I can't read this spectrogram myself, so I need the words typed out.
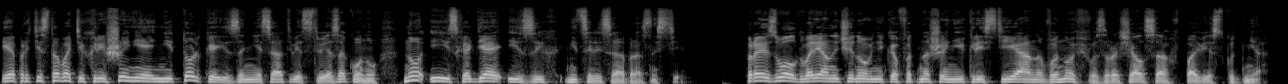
и опротестовать их решения не только из-за несоответствия закону, но и исходя из их нецелесообразности. Произвол дворян и чиновников в отношении крестьян вновь возвращался в повестку дня.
